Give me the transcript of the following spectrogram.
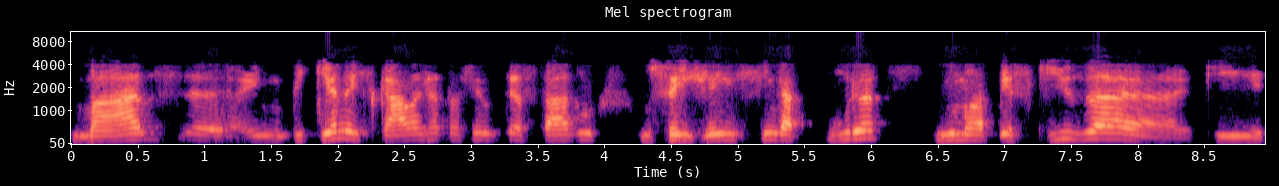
mas uh, em pequena escala já está sendo testado o 6G em Singapura numa pesquisa que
